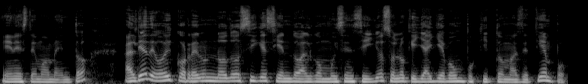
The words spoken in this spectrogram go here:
en este momento. Al día de hoy correr un nodo sigue siendo algo muy sencillo, solo que ya lleva un poquito más de tiempo.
